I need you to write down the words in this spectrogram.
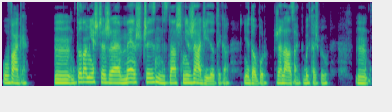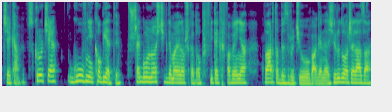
uwagę. Mm, dodam jeszcze, że mężczyzn znacznie rzadziej dotyka niedobór żelaza, gdyby ktoś był ciekawy. W skrócie, głównie kobiety, w szczególności gdy mają na przykład obfite krwawienia, warto by zwróciły uwagę na źródło żelaza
